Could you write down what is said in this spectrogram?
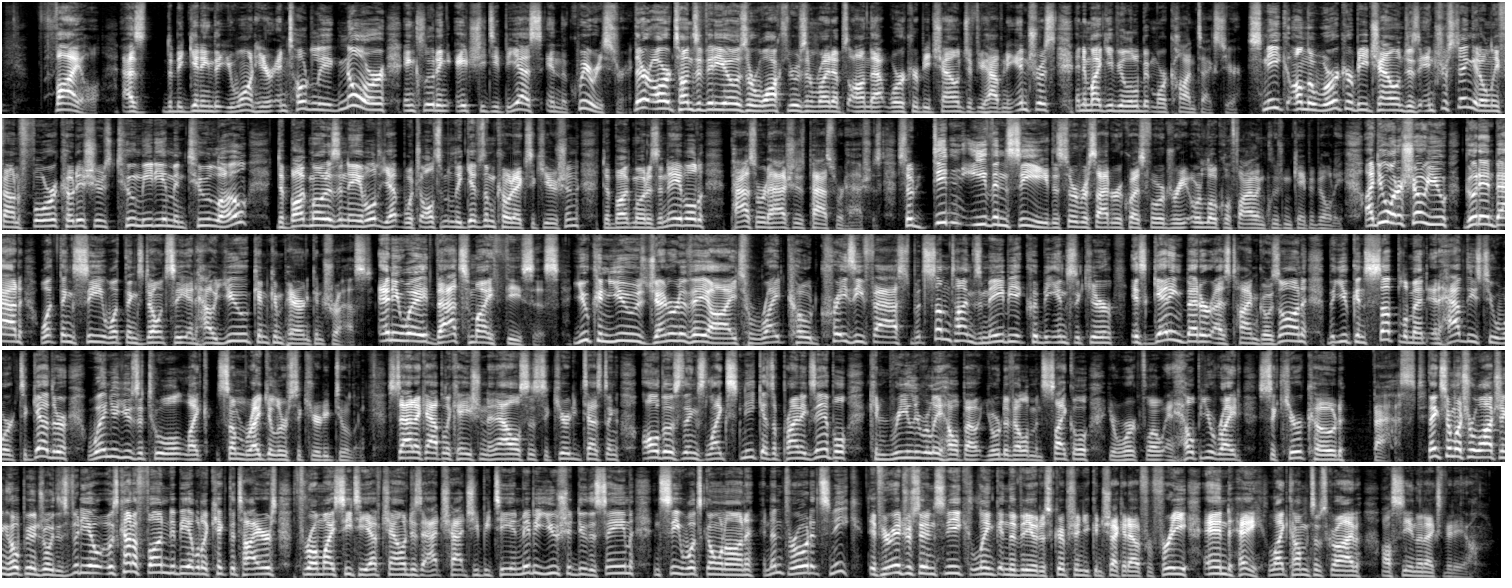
file as the beginning that you want here and totally ignore including HTTPS in the query string. There are tons of videos or walkthroughs and write-ups on that worker bee challenge if you have any interest, and it might give you a little bit more context here. Snyk on the worker bee challenge is interesting. It only found four code issues, two medium and two low. Debug mode is enabled, yep, which ultimately gives them code execution. Debug mode is enabled, password hashes, password hashes. So didn't even see the server-side request forgery or local file inclusion capability. I do want to show you, good and bad, what things see, what things don't see, and how you can compare and contrast. Anyway, that's my thesis. You can use generative AI to write code crazy fast, but sometimes maybe it could be insecure. It's getting better as time goes on, but you can supplement and have these two work together when you use a tool like some regular security tooling. Static application analysis, security testing, all those things like Snyk as a prime example can really, really help out your development cycle, your workflow, and help you write secure code fast. Thanks so much for watching. Hope you enjoyed this video. It was kind of fun to be able to kick the tires, throw my CTF challenges at ChatGPT, and maybe you should do the same and see what's going on and then throw it at Snyk. If you're interested in Snyk, link in the video description. You can check it out for free. And hey, like, comment, subscribe. I'll see you in the next video.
